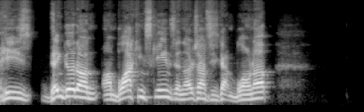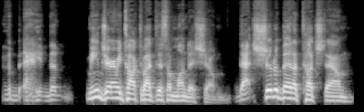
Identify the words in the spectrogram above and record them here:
he's been good on on blocking schemes, and other times he's gotten blown up. The, the me and Jeremy talked about this on Monday's show. That should have been a touchdown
